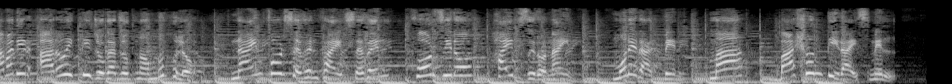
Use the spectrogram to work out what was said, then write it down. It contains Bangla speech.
আমাদের আরও একটি যোগাযোগ নম্বর হল nine four seven five seven four zero five zero nine মনে রাখবেন, মা বাসন্তী রাইস মিল।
